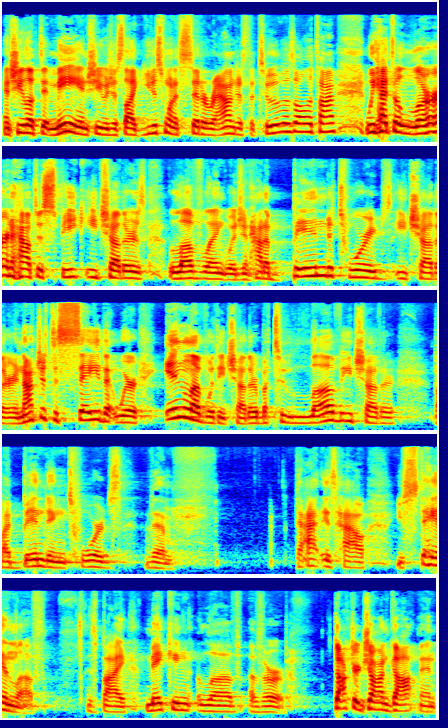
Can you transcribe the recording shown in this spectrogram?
And she looked at me and she was just like, you just want to sit around just the two of us all the time? We had to learn how to speak each other's love language and how to bend towards each other. And not just to say that we're in love with each other, but to love each other by bending towards them. That is how you stay in love, is by making love a verb. Dr. John Gottman,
